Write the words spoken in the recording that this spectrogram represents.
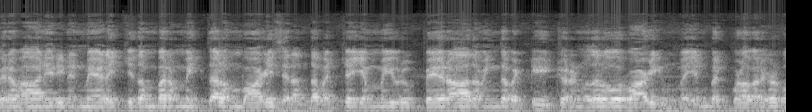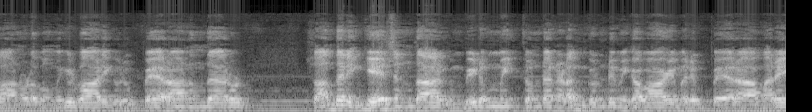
பிரவானெறி நன்மேலை சிதம்பரம் மித்தளம் வாழி சிறந்த வச்சையம்மை உருப்பேராதமைந்த வட்டீச்சுரன் முதலோர் வாழி உண்மை என்பற் புலவர்கள் வானுளவும் மகிழ்வாழி குருப்பேரானந்த அருள். சாந்தலிங்கே சென்றால் கும்பிடும் மைத்துண்ட நடங்குண்டு மிக வாழி மறுப்பேரா மறை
